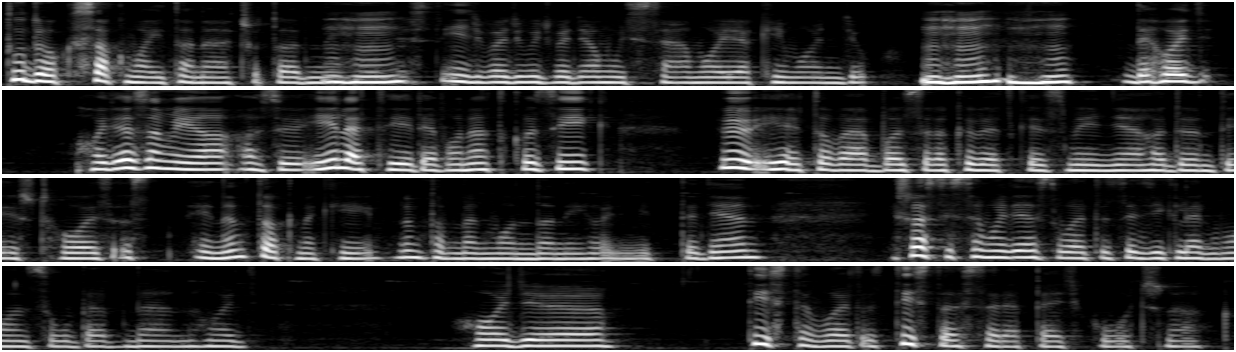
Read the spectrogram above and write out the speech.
Tudok szakmai tanácsot adni, uh-huh. hogy ezt így vagy úgy, vagy amúgy számolja ki mondjuk. Uh-huh, uh-huh. De hogy, hogy az, ami a, az ő életére vonatkozik, ő él tovább azzal a következménnyel, ha döntést hoz. Azt én nem tudok neki, nem tudom megmondani, hogy mit tegyen. És azt hiszem, hogy ez volt az egyik legvonzóbb ebben, hogy, hogy tiszta volt, tiszta a szerepe egy kócsnak,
